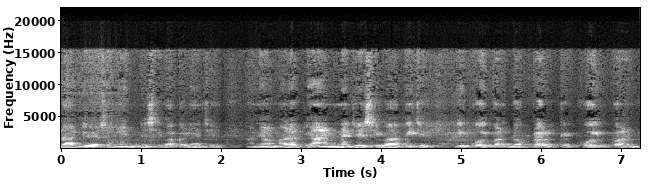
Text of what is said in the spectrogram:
રાત દિવસ અમે એમની સેવા કર્યા છે અને અમારા ત્યાં એમને જે સેવા આપી છે, એ કોઈ પણ ડૉક્ટર કે કોઈ પણ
